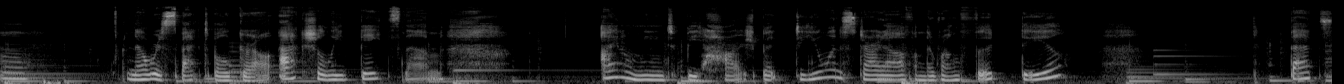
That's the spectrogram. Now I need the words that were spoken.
mm, no respectable girl actually dates them. I don't mean to be harsh, but do you want to start off on the wrong foot, do you? That's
